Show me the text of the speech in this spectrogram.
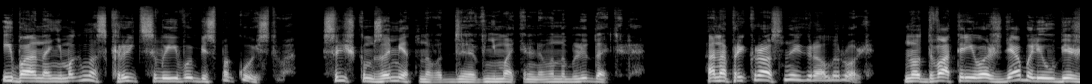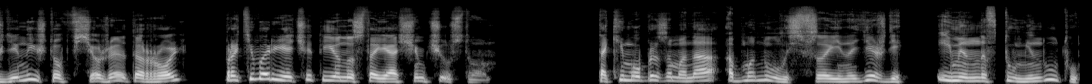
ибо она не могла скрыть своего беспокойства слишком заметного для внимательного наблюдателя. Она прекрасно играла роль, но два-три вождя были убеждены, что все же эта роль противоречит ее настоящим чувствам. Таким образом, она обманулась в своей надежде именно в ту минуту,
